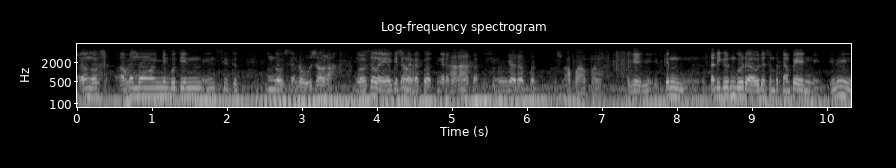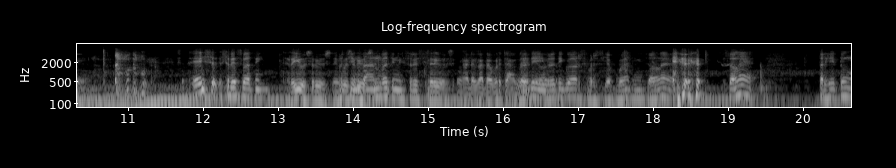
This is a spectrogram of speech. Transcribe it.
Eh, enggak usah. Apa Nggak usah. mau nyebutin institut? Enggak usah. Enggak usah lah. Enggak usah lah ya, kita nggak dapat nggak dapat Ah, ah. apa di sini. Enggak dapat apa-apa lah. Oke, ini kan tadi kan gue udah udah sempet nyampein nih. Ini eh se- serius banget nih. Serius, serius. Ini gue serius. Percintaan banget ini serius. Serius, enggak ada kata bercanda. Berarti ini. berarti gue harus bersiap banget nih soalnya soalnya terhitung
